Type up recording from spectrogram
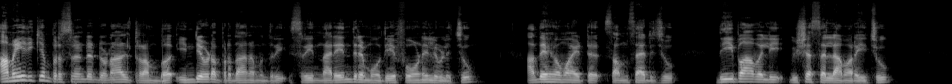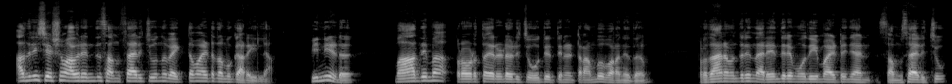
അമേരിക്കൻ പ്രസിഡന്റ് ഡൊണാൾഡ് ട്രംപ് ഇന്ത്യയുടെ പ്രധാനമന്ത്രി ശ്രീ നരേന്ദ്രമോദിയെ ഫോണിൽ വിളിച്ചു. അദ്ദേഹവുമായിട്ട് സംസാരിച്ചു. ദീപാവലി വിഷസ് എല്ലാം അറിയിച്ചു. അതിനുശേഷം അവരെന്ത് സംസാരിച്ചു എന്ന് വ്യക്തമായിട്ട് നമുക്കറിയില്ല. പിന്നീട് മാധ്യമ പ്രവർത്തകരുടെ ഒരു ചോദ്യത്തിന് ട്രംപ് പറഞ്ഞത് പ്രധാനമന്ത്രി നരേന്ദ്രമോദിയുമായിട്ട് ഞാൻ സംസാരിച്ചു.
